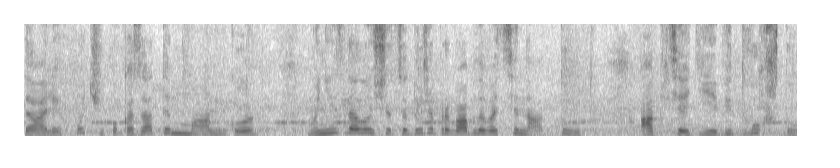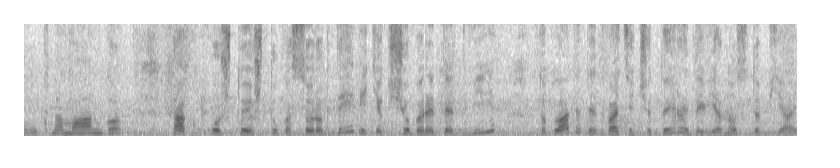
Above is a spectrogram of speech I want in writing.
Далі хочу показати манго. Мені здалося, що це дуже приваблива ціна. Тут акція діє від двох штук на манго. Так, коштує штука 49. Якщо берете дві, то платите 24,95.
